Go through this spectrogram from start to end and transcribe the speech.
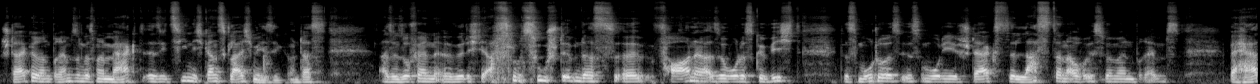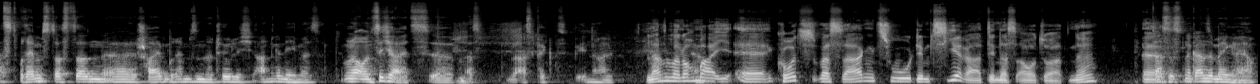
stärkeren Bremsung, dass man merkt, äh, sie ziehen nicht ganz gleichmäßig. Und das, also insofern äh, würde ich dir absolut zustimmen, dass äh, vorne, also wo das Gewicht des Motors ist und wo die stärkste Last dann auch ist, wenn man bremst, beherzt bremst, dass dann äh, Scheibenbremsen natürlich angenehmer sind und auch einen Sicherheitsaspekt äh, beinhalten. Lassen wir noch ja. mal äh, kurz was sagen zu dem Zierrad, den das Auto hat. Ne? Äh, das ist eine ganze Menge, ja.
